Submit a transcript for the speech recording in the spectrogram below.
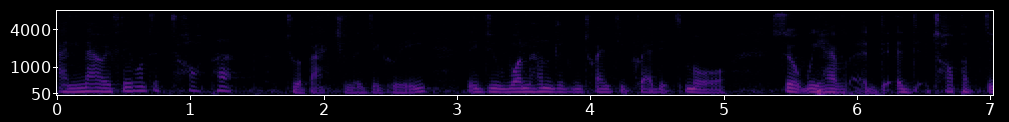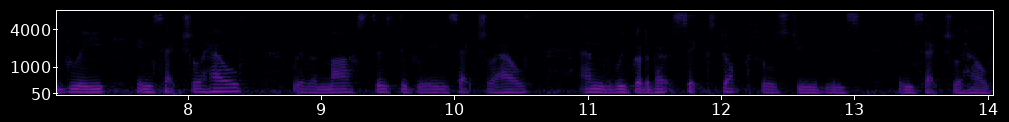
And now if they want to top up to a bachelor degree, they do 120 credits more. So we have a, a, top-up degree in sexual health, we have a master's degree in sexual health, and we've got about six doctoral students in sexual health.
